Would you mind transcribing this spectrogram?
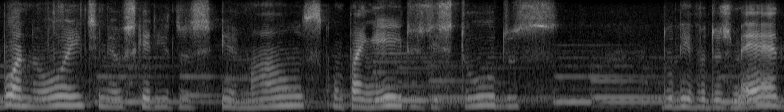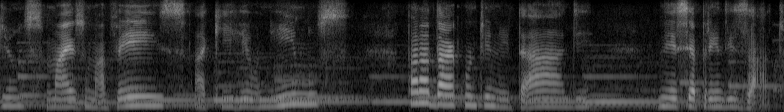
Boa noite, meus queridos irmãos, companheiros de estudos do Livro dos Médiuns. Mais uma vez aqui reunimos para dar continuidade nesse aprendizado.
